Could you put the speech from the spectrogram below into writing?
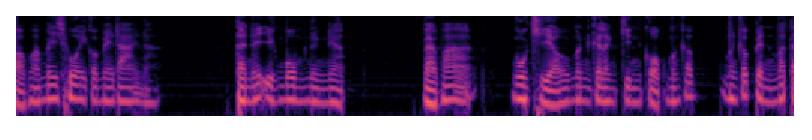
บอกว่าไม่ช่วยก็ไม่ได้นะ แต่ในอีกมุมหนึ่งเนี่ย แบบว่างูเขียวมันกำลังกินกบมันก็มันก็เป็นวัต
